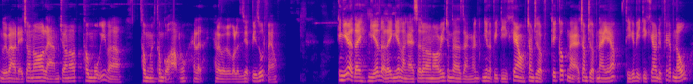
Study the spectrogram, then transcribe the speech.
ngửi vào để cho nó làm cho nó thông mũi và thông thông cổ họng đúng không? hay là hay là gọi là diệt virus phải không cái nghĩa ở đây nghĩa ở đây nghĩa là ngài sau đó nói với chúng ta rằng như là vị tỳ kheo trong trường hợp cái cốc này trong trường hợp này á thì cái vị tỳ kheo được phép nấu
